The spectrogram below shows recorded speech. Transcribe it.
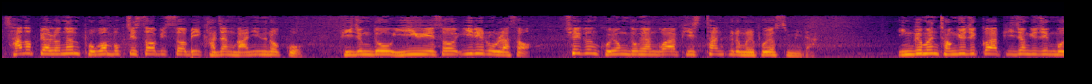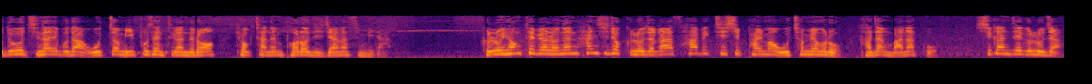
산업별로는 보건복지 서비스업이 가장 많이 늘었고 비중도 2위에서 1위로 올라서 최근 고용 동향과 비슷한 흐름을 보였습니다. 임금은 정규직과 비정규직 모두 지난해보다 5.2%가 늘어 격차는 벌어지지 않았습니다. 근로 형태별로는 한시적 근로자가 478만 5천 명으로 가장 많았고 시간제 근로자,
